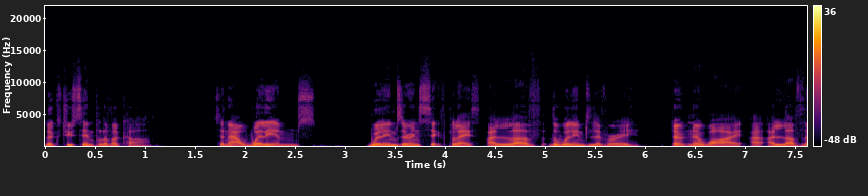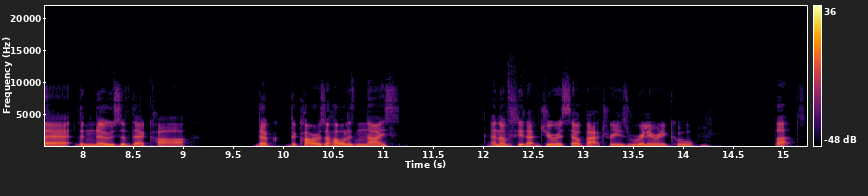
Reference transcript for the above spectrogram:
looks too simple of a car. So now Williams, Williams are in sixth place. I love the Williams livery. Don't know why. I, I love their the nose of their car. the The car as a whole is nice, and obviously that Duracell battery is really, really cool. But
